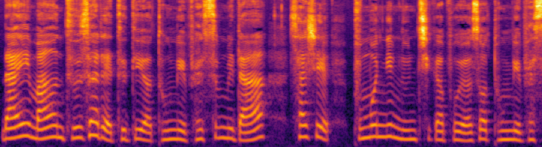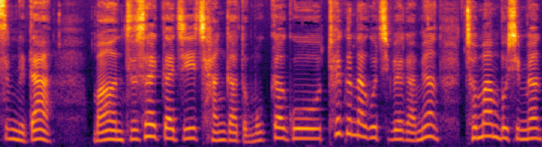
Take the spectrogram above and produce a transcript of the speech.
나이 42살에 드디어 독립했습니다. 사실 부모님 눈치가 보여서 독립했습니다. 42살까지 장가도 못 가고 퇴근하고 집에 가면 저만 보시면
